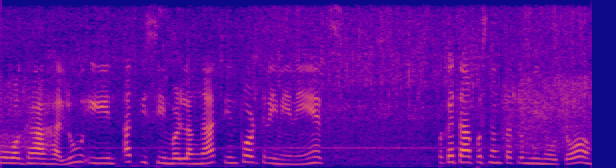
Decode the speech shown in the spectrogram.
Huwag hahaluin at isimmer lang natin for 3 minutes. Pagkatapos ng 3 minuto,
